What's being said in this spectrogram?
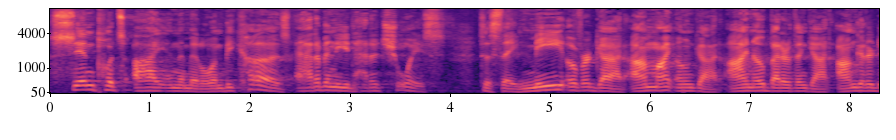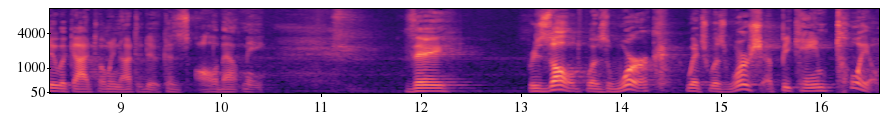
Sin puts I in the middle. And because Adam and Eve had a choice, to say, me over God. I'm my own God. I know better than God. I'm going to do what God told me not to do because it's all about me. The result was work, which was worship, became toil.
